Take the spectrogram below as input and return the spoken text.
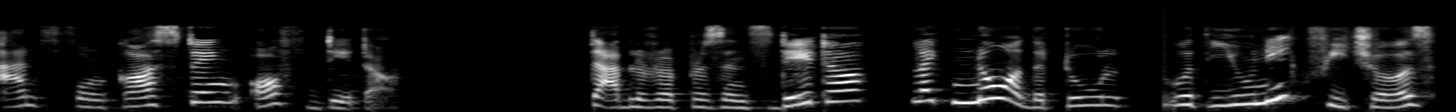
and forecasting of data. Tableau represents data like no other tool with unique features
